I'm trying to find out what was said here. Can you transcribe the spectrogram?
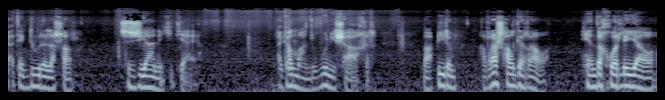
کاتێک دوورە لە شەڕ چ ژیانێکی تیایە لەگەڵ ماندووبوونی شا ئاخر باپیرم ڕەش هەڵگەڕاوە هێندە خۆر لێی یاوە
